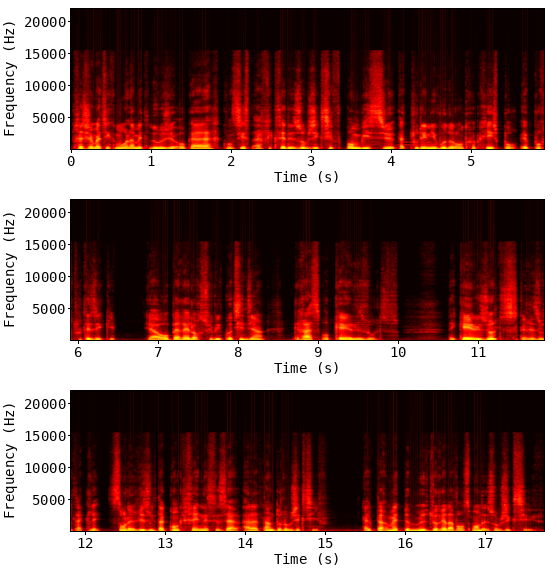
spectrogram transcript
Très schématiquement, la méthodologie OKR consiste à fixer des objectifs ambitieux à tous les niveaux de l'entreprise pour, et pour toutes les équipes et à opérer leur suivi quotidien grâce aux Key Results. Les Key Results, les résultats clés, sont les résultats concrets nécessaires à l'atteinte de l'objectif. Elles permettent de mesurer l'avancement des objectifs.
